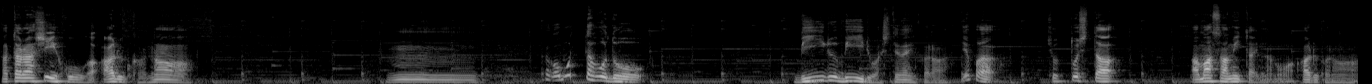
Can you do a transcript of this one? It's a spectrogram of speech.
新しい方があるかな。うん。なんか思ったほどビールビールはしてないからやっぱちょっとした甘さみたいなのはあるかな。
